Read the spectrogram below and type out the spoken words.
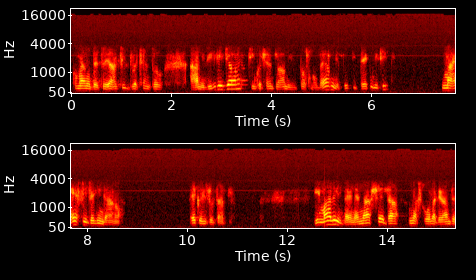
Come hanno detto gli altri, 200 anni di religione, 500 anni di postmoderni, tutti tecnici, maestri dell'inganno. Ecco i risultati. Il male e il bene nasce da una scuola grande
